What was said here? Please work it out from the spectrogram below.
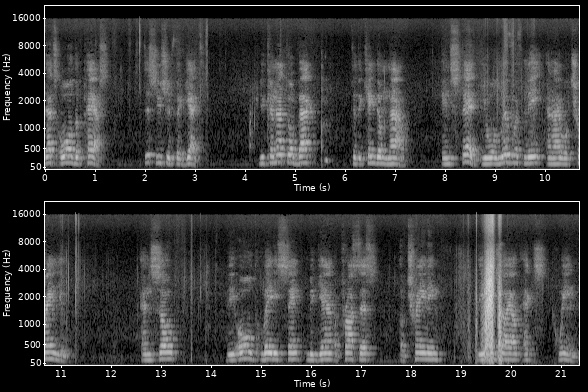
that's all the past. This you should forget. You cannot go back to the kingdom now. Instead, you will live with me and I will train you. And so the old lady saint began a process of training the exiled ex-queen.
